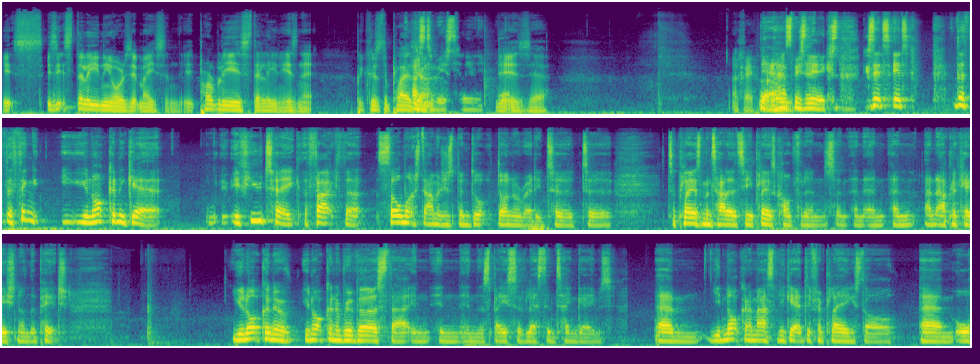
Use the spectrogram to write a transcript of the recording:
it's is it Stellini or is it Mason? It probably is Stellini, isn't it? Because the players Has to be Stellini. It is, yeah. Okay. Yeah, it has to be Stellini because it's it's the the thing you're not going to get if you take the fact that so much damage has been do- done already to to to players' mentality, players' confidence, and and, and, and, and application on the pitch. You're not gonna you're not gonna reverse that in, in, in the space of less than ten games. Um, you're not gonna massively get a different playing style um, or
